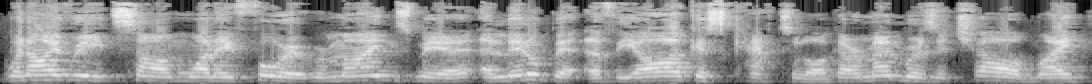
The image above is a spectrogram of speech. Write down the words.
when I read Psalm 104, it reminds me a, a, little bit of the Argus catalogue. I remember as a child, my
